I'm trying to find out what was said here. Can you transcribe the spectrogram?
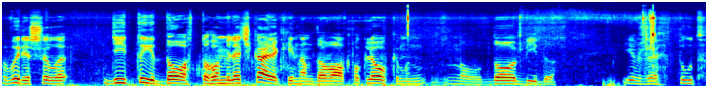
Вирішили дійти до того мілячка, який нам давав покльовки ну, до обіду. І вже тут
